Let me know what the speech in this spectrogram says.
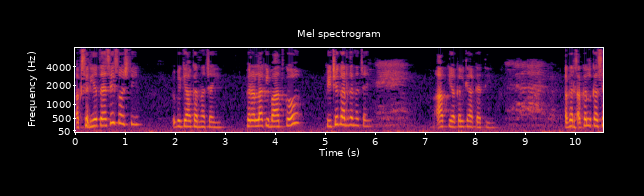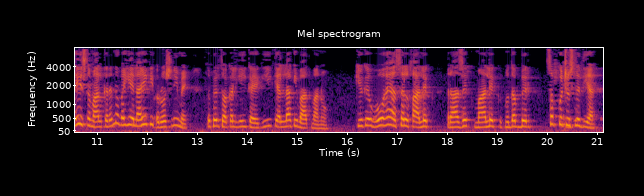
اکثریت ایسے ہی سوچتی ہے تو پھر کیا کرنا چاہیے؟ پھر اللہ کی بات کو پیچھے کر دینا چاہیے۔ آپ کی عقل کیا کہتی ہے؟ اگر عقل کا صحیح استعمال کرے نا وہی الہی کی روشنی میں، تو پھر تو عقل یہی کہے گی کہ اللہ کی بات مانو۔ کیونکہ وہ ہے اصل خالق، رازق، مالک، مدبر، سب کچھ اس نے دیا ہے۔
